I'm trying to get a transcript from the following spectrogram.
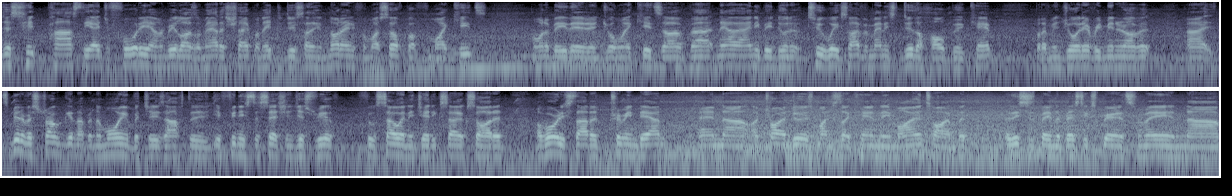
just hit past the age of 40 and I realise I'm out of shape. I need to do something not only for myself but for my kids. I want to be there to enjoy my kids. I've uh, now only been doing it for two weeks. I haven't managed to do the whole boot camp, but I've enjoyed every minute of it. Uh, it's a bit of a struggle getting up in the morning, but geez, after you finish the session, just feel, feel so energetic, so excited. I've already started trimming down, and uh, I try and do as much as I can in my own time. But this has been the best experience for me, and uh,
